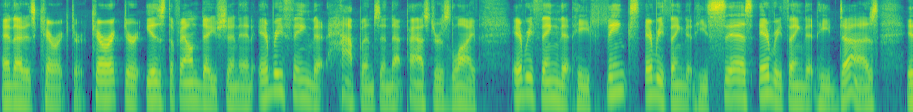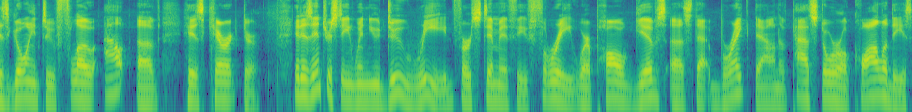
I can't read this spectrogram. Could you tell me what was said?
and that is character. Character is the foundation, and everything that happens in that pastor's life, everything that he thinks, everything that he says, everything that he does is going to flow out of his character. It is interesting when you do read 1 Timothy 3, where Paul gives us that breakdown of pastoral qualities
